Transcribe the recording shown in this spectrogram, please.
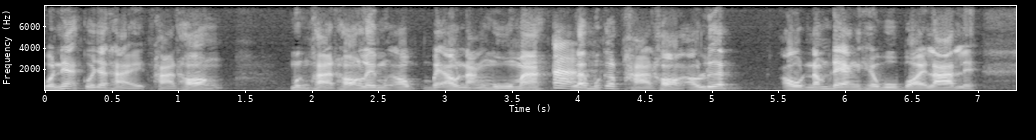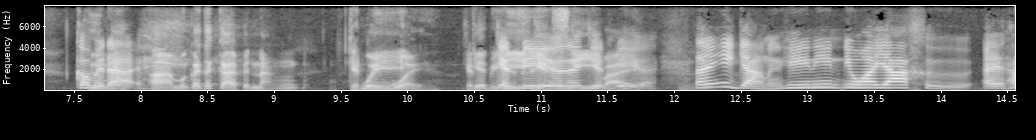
วันเนี้ยกูจะถ่ายผ่าท้อง มึงผ่าท้องเลย มึงเอาไปเอาหนังหมูมาอะแล้วมึงก็ผ่าท้องเอาเลือดเอาน้ำแดงเฮลบูบอยราดเลย ก็ไม่ได้คืออ่า มันก็จะกลายเป็นหนัง Get ห่วย B ห่วย Get เกรด B เกียรติบีเกรดเลยซีเกียรไปติบีเลยแล้วอีกอย่างหนึ่งที่นี่นี่ว่ายากคือไอ้ท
